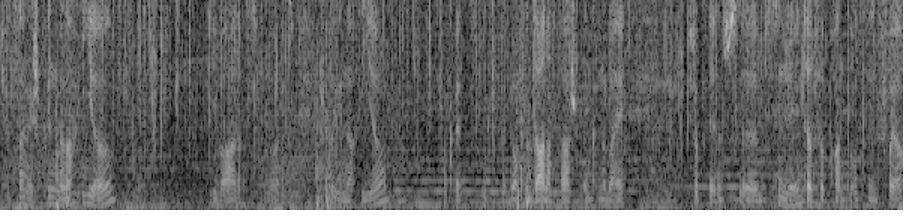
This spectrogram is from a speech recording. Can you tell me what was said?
Ich würde sagen, wir springen mal nach hier. Wie war das? Wie war das? Wir springen nach hier. Okay, gut. Hätten wir auch von da nach da springen können, aber hey. Ich glaube, der ist äh, ein bisschen in der Hintern verbrannt, da unten in dem Feuer.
